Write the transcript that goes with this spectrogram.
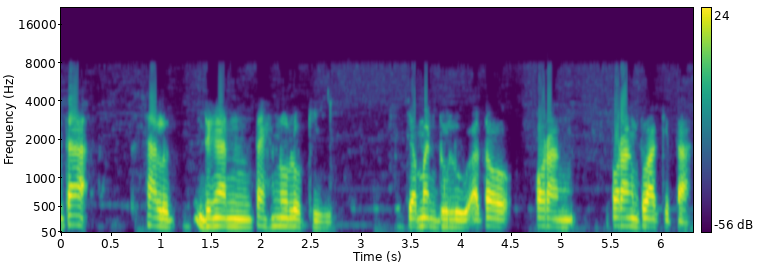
Kita salut dengan teknologi zaman dulu atau orang orang tua kita.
